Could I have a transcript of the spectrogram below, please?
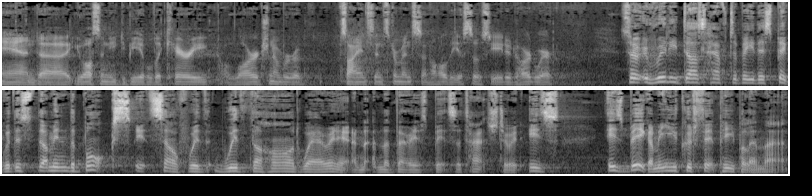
And uh, you also need to be able to carry a large number of science instruments and all the associated hardware. So it really does have to be this big. With this, I mean, the box itself with with the hardware in it and, and the various bits attached to it is is big. I mean, you could fit people in that.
